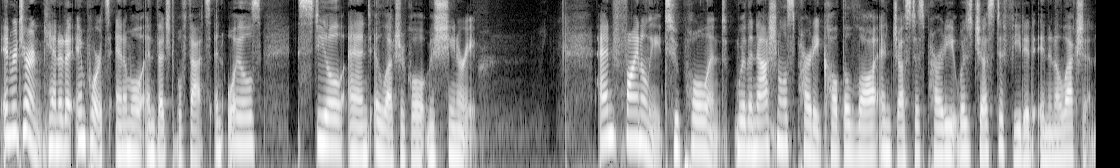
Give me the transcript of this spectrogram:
in return, Canada imports animal and vegetable fats and oils, steel, and electrical machinery. And finally, to Poland, where the Nationalist Party, called the Law and Justice Party, was just defeated in an election.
